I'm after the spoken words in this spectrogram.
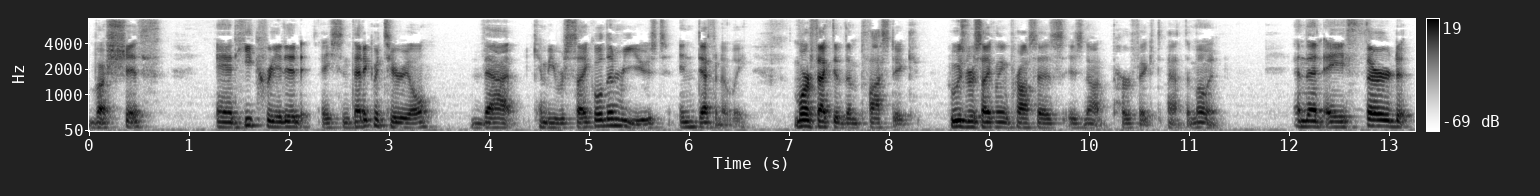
Vashisth, and he created a synthetic material that can be recycled and reused indefinitely, more effective than plastic, whose recycling process is not perfect at the moment. And then a third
